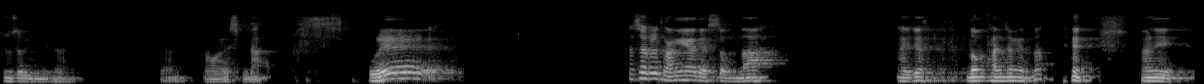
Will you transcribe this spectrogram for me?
분석입니다. 넘어가겠습니다. 왜 타살을 당해야 됐었나? 아, 이제 너무 단정했나? 아니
